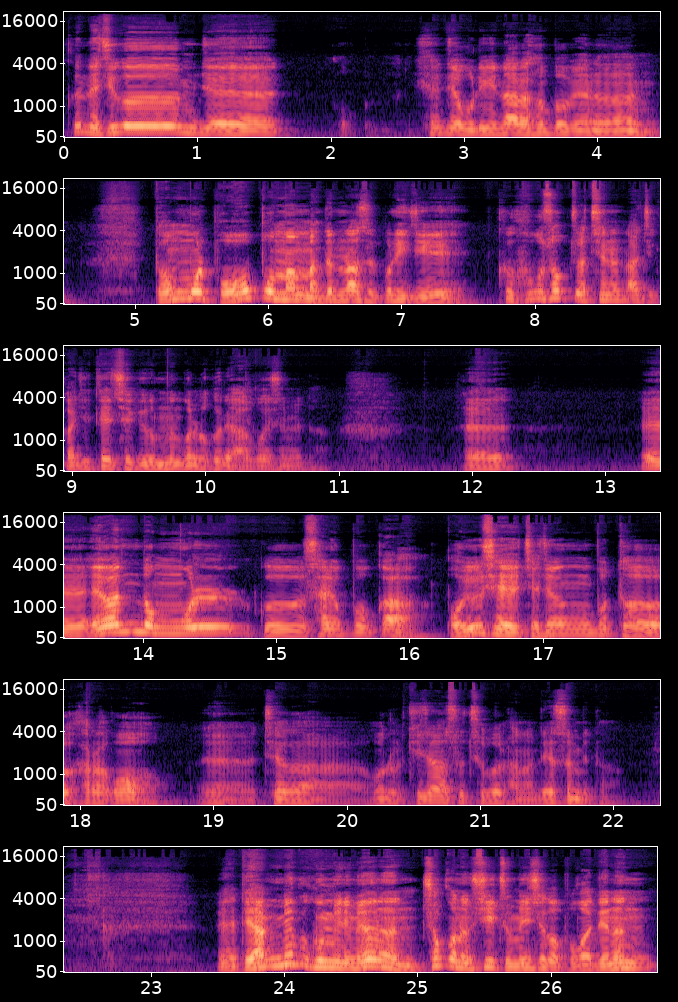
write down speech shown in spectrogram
근데 지금 이제 현재 우리나라 헌법에는 동물 보호법만 만들어 놨을 뿐이지 그 후속 조치는 아직까지 대책이 없는 걸로 그래 알고 있습니다. 에, 에, 애완동물 그 사육법과 보유세 제정부터 하라고 예, 제가 오늘 기자 수첩을 하나 냈습니다. 예, 대한민국 국민이면은 조건 없이 주민세가 부과되는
